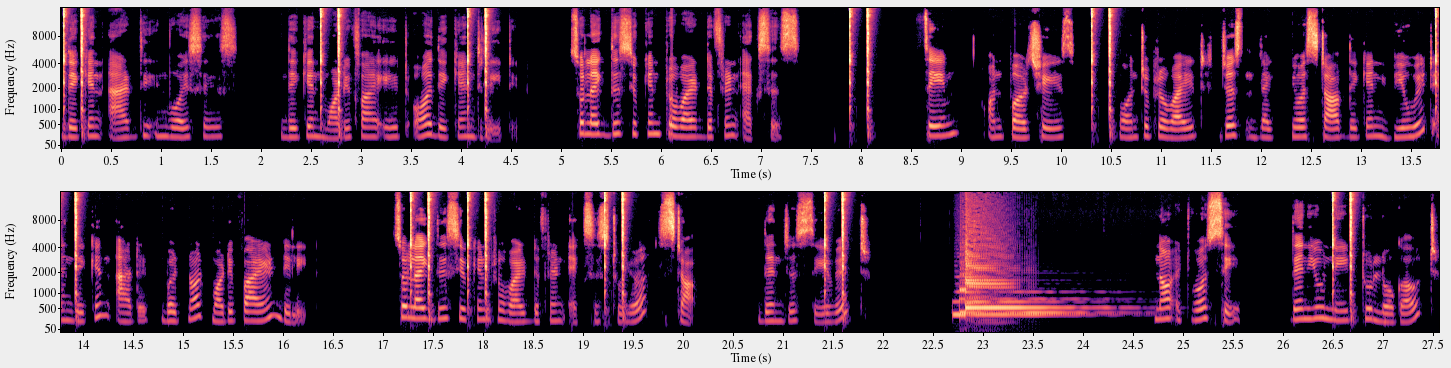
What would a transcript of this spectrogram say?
They can add the invoices, they can modify it or they can delete it. So like this you can provide different access. Same on purchase want to provide just like your staff they can view it and they can add it but not modify and delete. So like this you can provide different access to your staff. Then just save it. Now it was saved. Then you need to log out.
